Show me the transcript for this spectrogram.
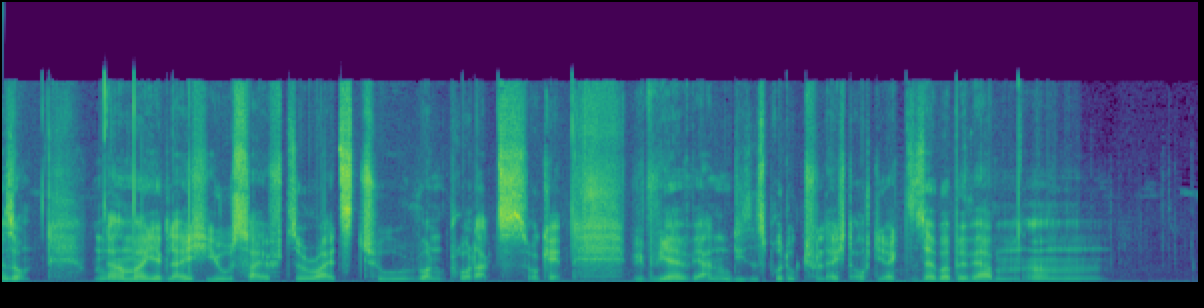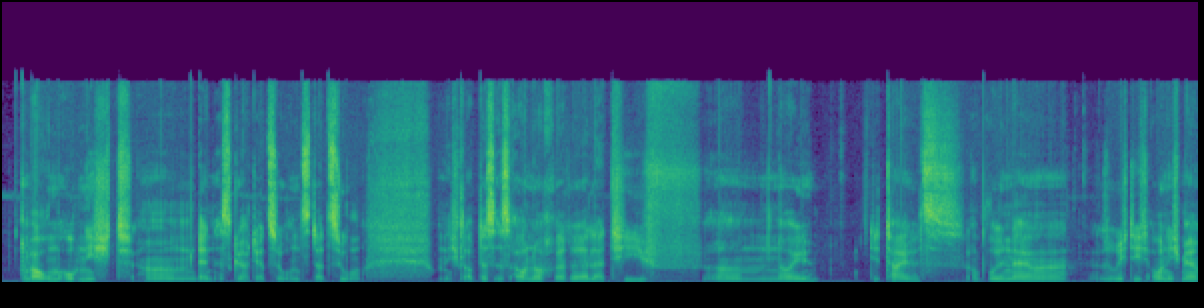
So, da haben wir hier gleich, you saved the rights to run products. Okay, wir werden dieses Produkt vielleicht auch direkt selber bewerben. Ähm, warum auch nicht? Ähm, denn es gehört ja zu uns dazu. Und ich glaube, das ist auch noch relativ ähm, neu. Details, obwohl, naja, so richtig auch nicht mehr.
